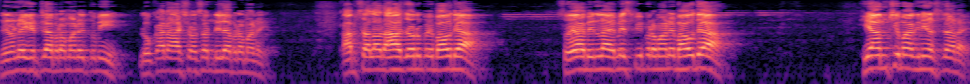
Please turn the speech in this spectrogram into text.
निर्णय घेतल्याप्रमाणे तुम्ही लोकांना आश्वासन दिल्याप्रमाणे. कापसाला दहा हजार रुपये भाव द्या. सोयाबीनला एम एस पी प्रमाणे भाव द्या. ही आमची मागणी असणार आहे.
